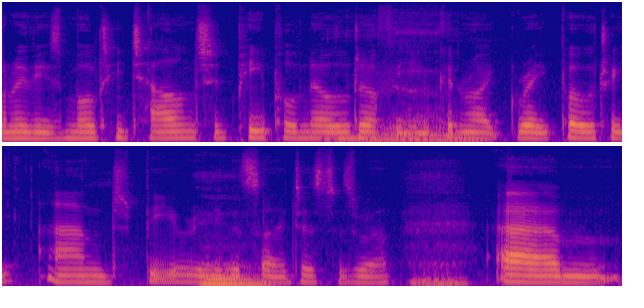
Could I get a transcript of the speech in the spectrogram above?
one of these multi-talented people, Noel Duffy, who can write great poetry and be a really good Mm. scientist as well. Um,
